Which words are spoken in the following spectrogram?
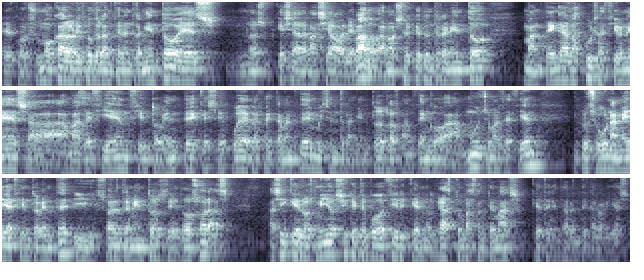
el consumo calórico durante el entrenamiento es, no es que sea demasiado elevado, a no ser que tu entrenamiento mantenga las pulsaciones a, más de 100, 120, que se puede perfectamente. En mis entrenamientos las mantengo a mucho más de 100, incluso una media de 120 y son entrenamientos de dos horas. Así que los míos sí que te puedo decir que gasto bastante más que 320 calorías.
